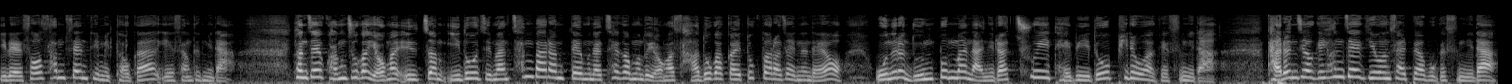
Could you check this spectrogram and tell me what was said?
1에서 3cm가 예상됩니다. 현재 광주가 영하 1.2도지만 찬바람 때문에 체감온도 영하 4도 가까이 뚝 떨어져 있는데요. 오늘은 눈뿐만 아니라 추위 대비도 필요하겠습니다. 다른 지역의 현재 기온 살펴보겠습니다.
